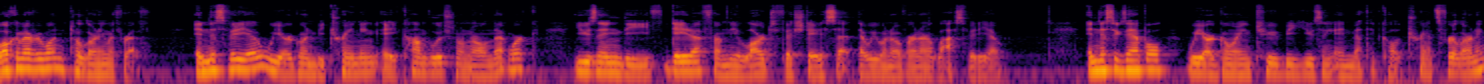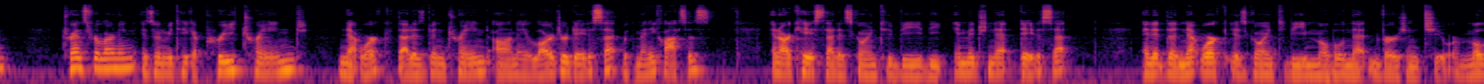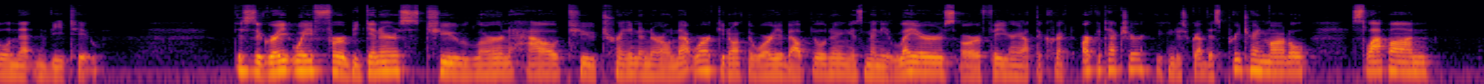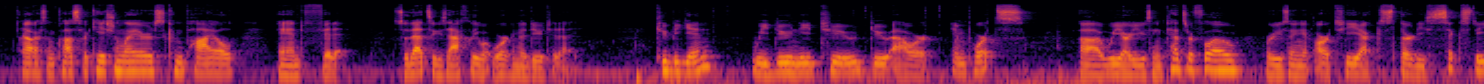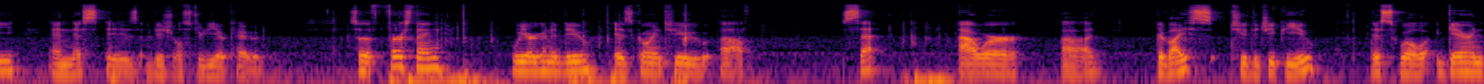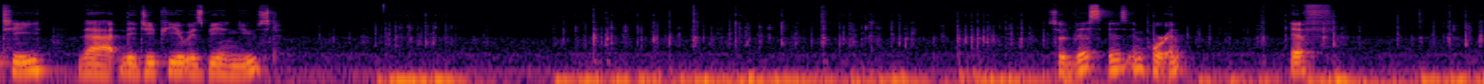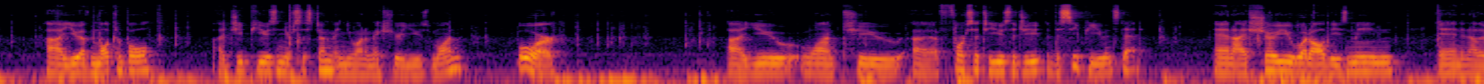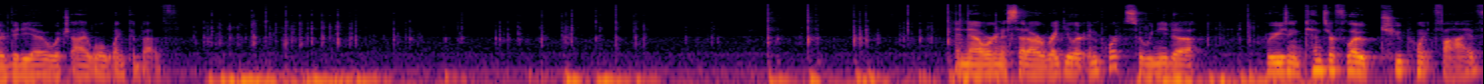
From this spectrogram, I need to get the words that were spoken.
Welcome everyone to Learning with Rev. In this video, we are going to be training a convolutional neural network using the data from the large fish dataset that we went over in our last video. In this example, we are going to be using a method called transfer learning. Transfer learning is when we take a pre-trained network that has been trained on a larger dataset with many classes. In our case, that is going to be the ImageNet dataset and it, the network is going to be MobileNet version 2 or MobileNet v2. This is a great way for beginners to learn how to train a neural network. You don't have to worry about building as many layers or figuring out the correct architecture. You can just grab this pre-trained model, slap on uh, some classification layers, compile, and fit it. So that's exactly what we're going to do today. To begin, we do need to do our imports uh, we are using TensorFlow, we're using an RTX 3060, and this is Visual Studio Code. So the first thing we are going to do is going to uh, set our uh, device to the GPU. This will guarantee that the GPU is being used. So this is important if uh, you have multiple uh, GPUs in your system and you want to make sure you use one, or uh, you want to uh, force it to use the, G the CPU instead. And I show you what all these mean in another video, which I will link above. And now we're going to set our regular imports. So we need a, we're using TensorFlow 2.5,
